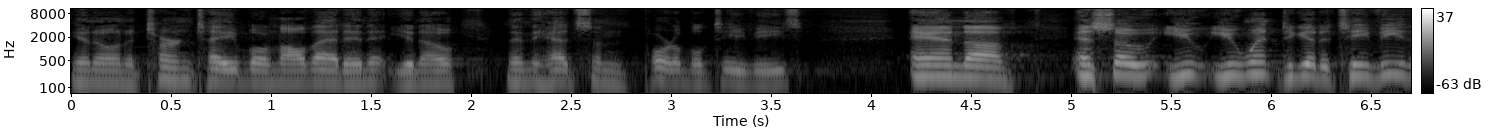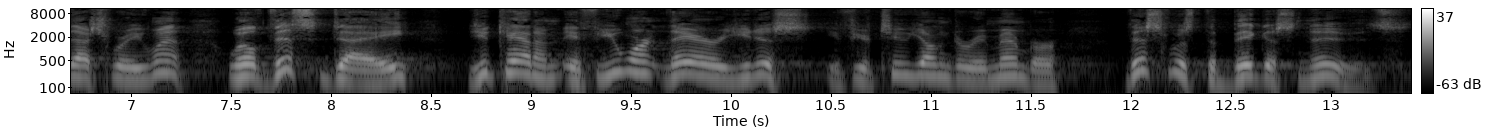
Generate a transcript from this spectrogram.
you know, and a turntable and all that in it, you know. Then they had some portable TVs, and uh, and so you you went to get a TV. That's where you went. Well, this day you can't. If you weren't there, you just if you're too young to remember, this was the biggest news.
